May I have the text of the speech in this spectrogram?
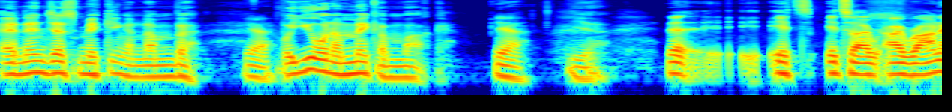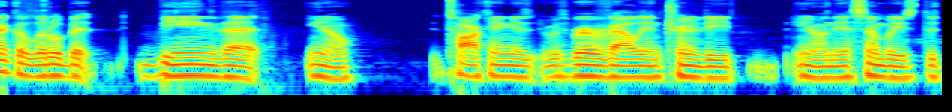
and then just making a number. Yeah. But you want to make a mark. Yeah. Yeah. it's it's ironic a little bit being that you know talking is, with River Valley and Trinity you know in the assemblies the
